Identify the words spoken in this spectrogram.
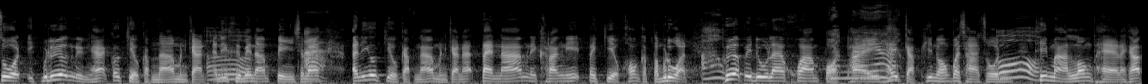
ส่วนอีกเรื่องหนึ่งฮะก็เกี่ยวกับน้ำเหมือนกัน อันนี้คือแม่น้ำปิงใช่ไหมอะอันนี้ก็เกี่ยวกับน้ำเหมือนกันนะแต่น้ำในครั้งนี้ไปเกี่ยวข้องกับตำรวจ อ้าวเพื่อไปดูแลความปลอดภัยยังไงอะให้กับพี่น้องประชาชนโอ้ที่มาล่องแพนะครับ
